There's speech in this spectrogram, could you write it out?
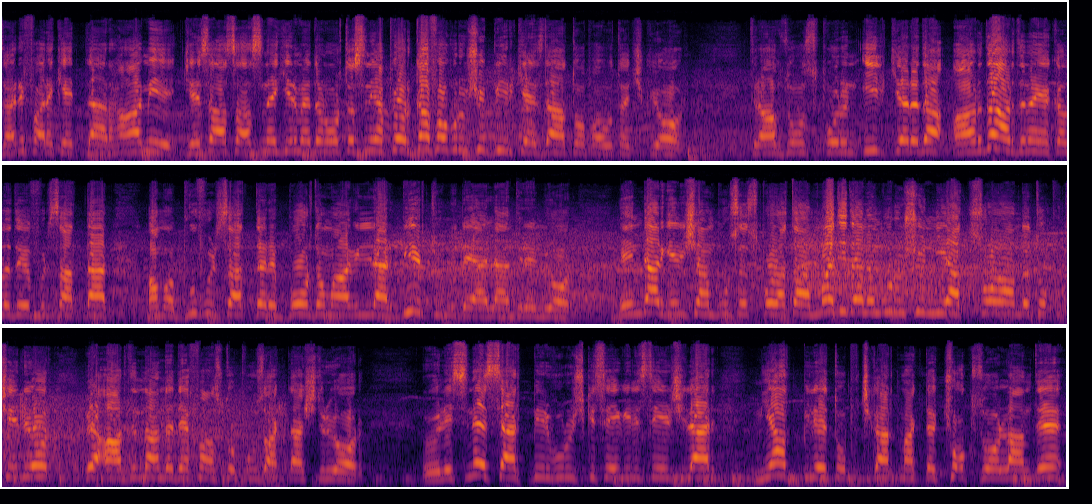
Zarif hareketler. Hami ceza sahasına girmeden ortasını yapıyor. Kafa vuruşu bir kez daha top avuta çıkıyor. Trabzonspor'un ilk yarıda ardı ardına yakaladığı fırsatlar ama bu fırsatları Bordo Mavililer bir türlü değerlendiremiyor. Ender gelişen Bursa Spor hata Madida'nın vuruşu Nihat son anda topu çeliyor ve ardından da defans topu uzaklaştırıyor. Öylesine sert bir vuruş ki sevgili seyirciler Nihat bile topu çıkartmakta çok zorlandı.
